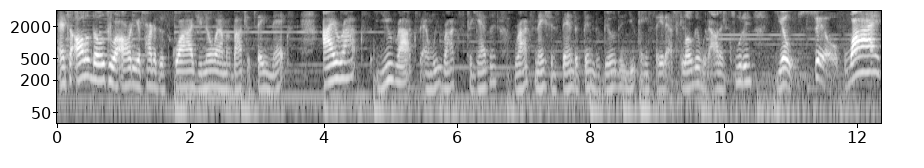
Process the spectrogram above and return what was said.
and to all of those who are already a part of the squad. You know what I'm about to say next. I rocks, you rocks, and we rocks together. Rocks Nation stand up in the building. You can't say that slogan without including yourself. Why?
